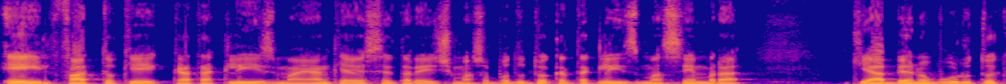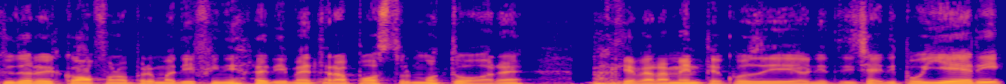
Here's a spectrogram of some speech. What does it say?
E il fatto che Cataclisma e anche iOS 13, ma soprattutto Cataclisma, sembra che abbiano voluto chiudere il cofano prima di finire di mettere a posto il motore, perché veramente così, cioè, tipo ieri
